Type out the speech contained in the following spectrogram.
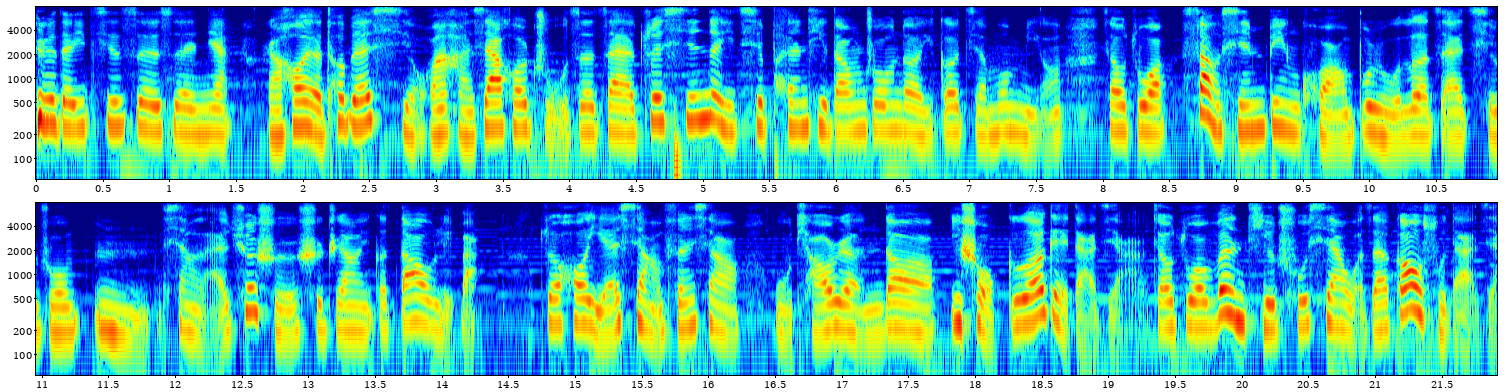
愈的一期碎碎念。然后也特别喜欢韩夏和竹子在最新的一期喷嚏当中的一个节目名，叫做“丧心病狂不如乐在其中”。嗯，想来确实是这样一个道理吧。最后也想分享五条人的一首歌给大家，叫做《问题出现，我再告诉大家》。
